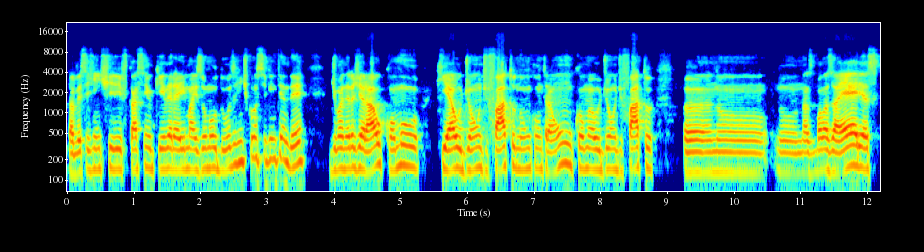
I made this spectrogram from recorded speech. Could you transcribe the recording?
Talvez se a gente ficar sem o Killer aí mais uma ou duas, a gente consiga entender de maneira geral como que é o John de fato no um contra um, como é o John de fato uh, no, no, nas bolas aéreas,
